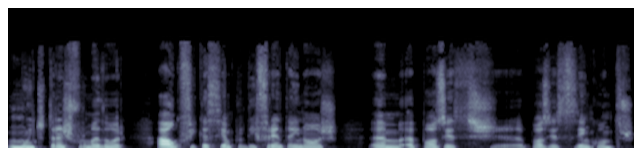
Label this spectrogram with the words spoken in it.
muito transformador. Algo fica sempre diferente em nós hum, após, esses, após esses encontros.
